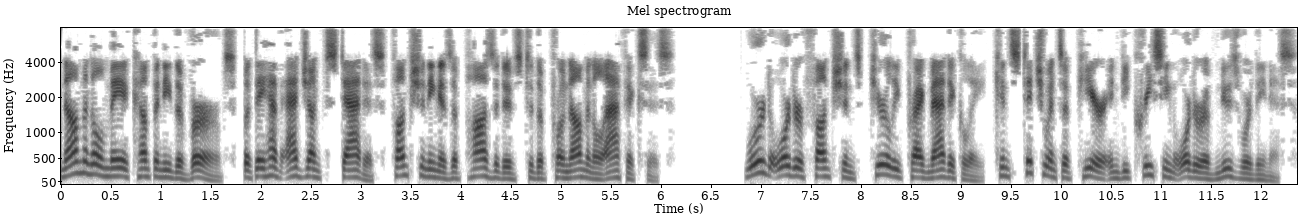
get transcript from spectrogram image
Nominal may accompany the verbs, but they have adjunct status, functioning as appositives to the pronominal affixes. Word order functions purely pragmatically, constituents appear in decreasing order of newsworthiness.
